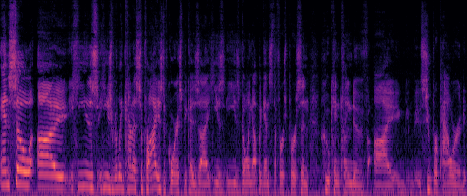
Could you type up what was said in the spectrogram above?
And so uh, he's he's really kind of surprised, of course, because uh, he's he's going up against the first person who can kind of uh, super powered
